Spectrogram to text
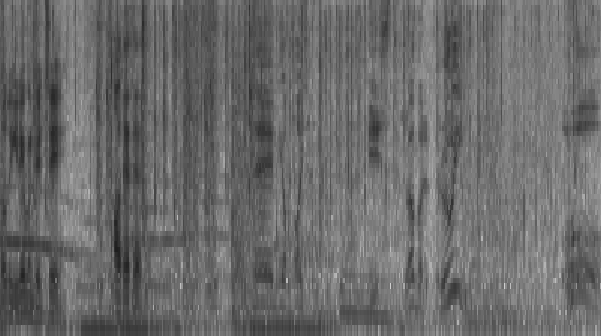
너도 2렙은 됐지? 어, 됐어, 됐어. Oh,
